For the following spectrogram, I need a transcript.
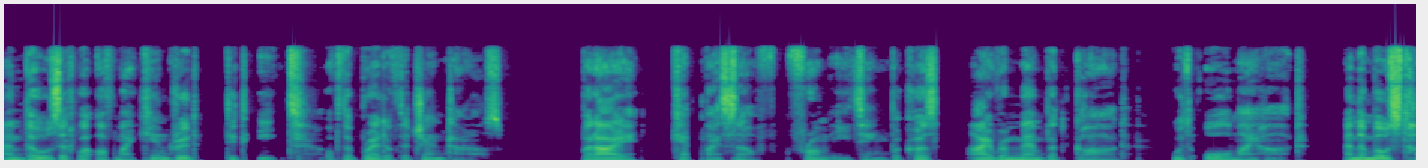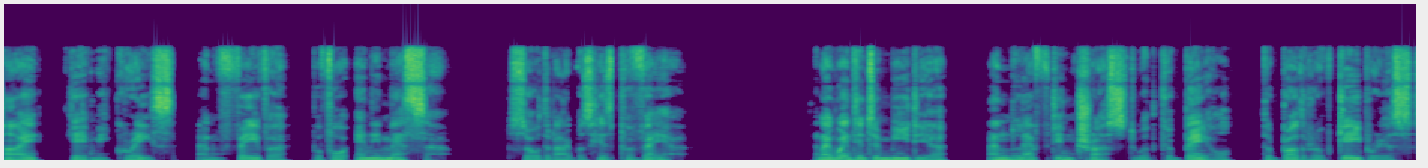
and those that were of my kindred did eat of the bread of the Gentiles. But I kept myself from eating, because I remembered God with all my heart, and the Most High gave me grace and favor before Enemessar, so that I was his purveyor. And I went into Media, and left in trust with Gabael, the brother of Gabrias,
